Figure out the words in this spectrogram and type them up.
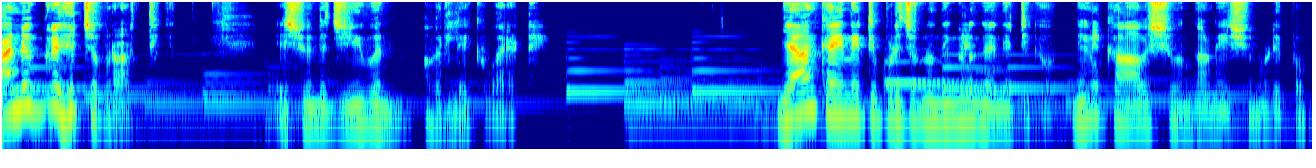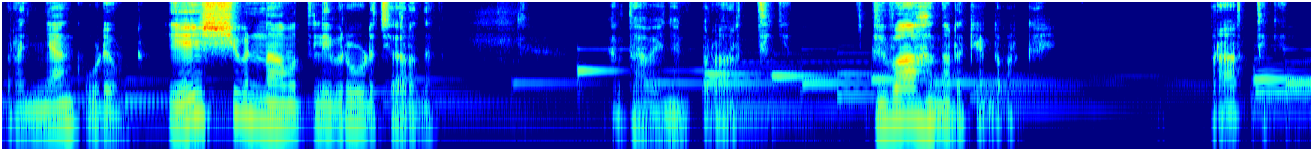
അനുഗ്രഹിച്ച് പ്രാർത്ഥിക്കുന്നു. യേശുവിന്റെ ജീവൻ അവരിലേക്ക് വരട്ടെ. ഞാൻ കൈനീട്ടി പിടിച്ചിട്ടുണ്ട് നിങ്ങളും കൈനീട്ടിക്കോ. നിങ്ങൾക്ക് ആവശ്യം എന്താണ്? യേശുവിനോട് ഇപ്പോൾ പറഞ്ഞു ഞാൻ കൂടെ ഉണ്ട്. യേശുവിൻ നാമത്തിൽ ഇവരോട് ചേർന്ന് കർത്താവെ ഞാൻ പ്രാർത്ഥിക്കുന്നു. വിവാഹം നടക്കേണ്ടവർക്കായി പ്രാർത്ഥിക്കുന്നു.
